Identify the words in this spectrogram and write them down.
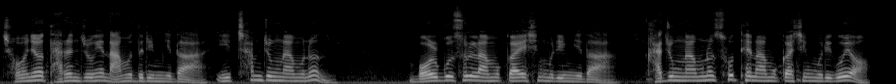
전혀 다른 종의 나무들입니다. 이 참중나무는 멀구슬 나무과의 식물입니다. 가죽나무는 소태나무과 식물이고요.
